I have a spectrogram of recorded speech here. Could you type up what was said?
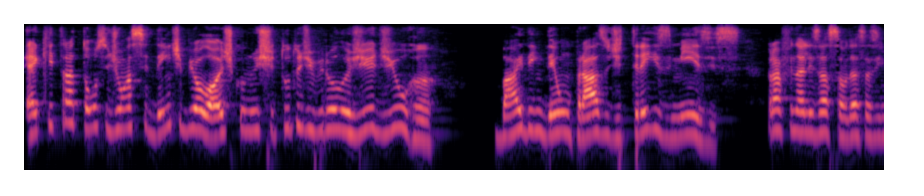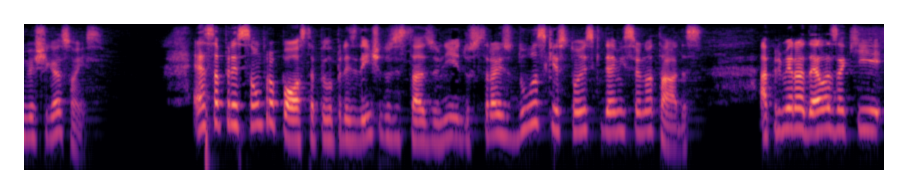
é que tratou-se de um acidente biológico no Instituto de Virologia de Wuhan. Biden deu um prazo de três meses para a finalização dessas investigações. Essa pressão proposta pelo presidente dos Estados Unidos traz duas questões que devem ser notadas. A primeira delas é que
